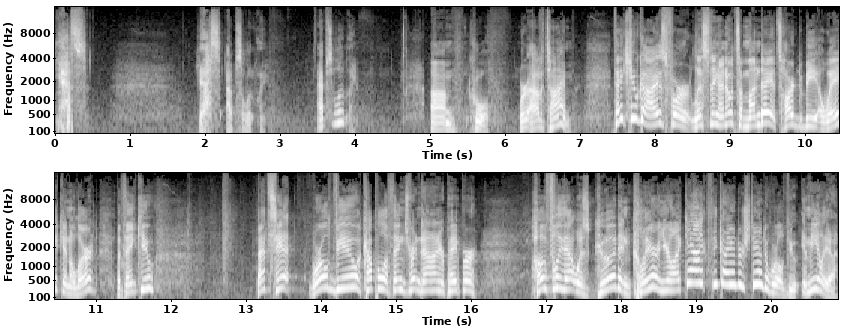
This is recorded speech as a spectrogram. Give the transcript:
Yes. Yes, absolutely. Absolutely. Um, cool. We're out of time. Thank you guys for listening. I know it's a Monday. It's hard to be awake and alert, but thank you. That's it. Worldview, a couple of things written down on your paper. Hopefully that was good and clear, and you're like, yeah, I think I understand a worldview. Amelia.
